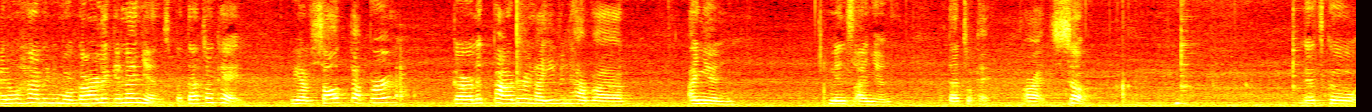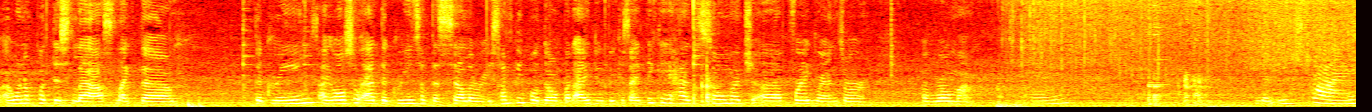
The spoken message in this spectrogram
I don't have any more garlic and onions, but that's okay. We have salt, pepper, garlic powder, and I even have a onion, minced onion. That's okay. All right, so let's go. I want to put this last, like the the greens. I also add the greens of the celery. Some people don't, but I do because I think it has so much uh, fragrance or aroma. Okay. And then each time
